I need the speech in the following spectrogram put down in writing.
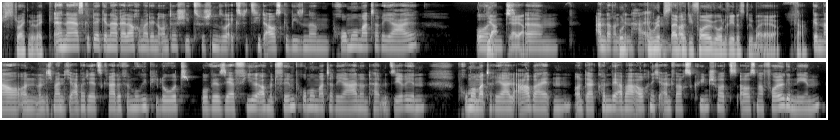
Striken wir weg. Äh, naja, es gibt ja generell auch immer den Unterschied zwischen so explizit ausgewiesenem Promomaterial und ja, ja, ja. Ähm, anderen und Inhalten. Du rippst einfach und, die Folge und redest drüber, ja, ja, klar. Genau, und, und ich meine, ich arbeite jetzt gerade für Moviepilot, wo wir sehr viel auch mit Filmpromomaterial und halt mit Serienpromomaterial arbeiten. Und da können wir aber auch nicht einfach Screenshots aus einer Folge nehmen.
